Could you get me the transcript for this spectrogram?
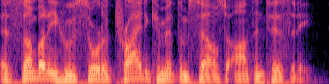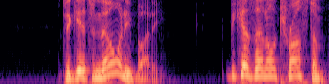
as somebody who's sort of tried to commit themselves to authenticity, to get to know anybody because I don't trust them.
